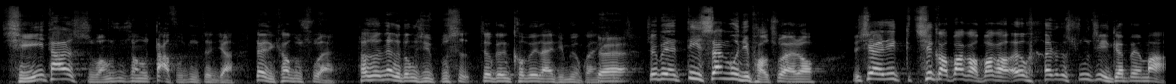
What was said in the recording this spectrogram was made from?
其他的死亡数上会大幅度增加，但你看不出来。他说那个东西不是，就跟 COVID-19 没有关系。对，所以变成第三个问题跑出来了。你现在你七搞八搞八搞，哎，这个书记应该被骂。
